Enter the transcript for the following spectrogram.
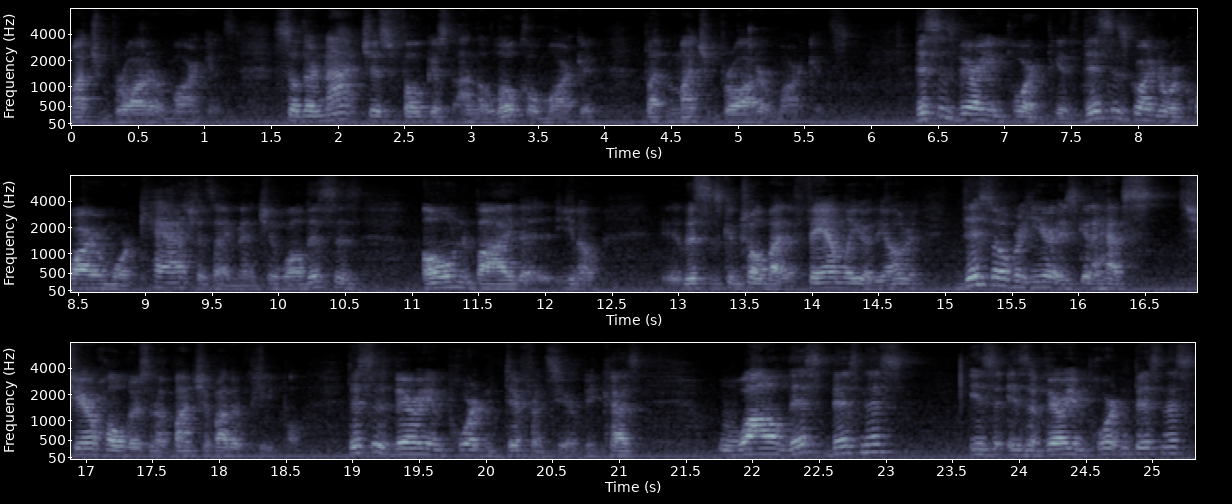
much broader markets. So they're not just focused on the local market, but much broader markets. This is very important because this is going to require more cash, as I mentioned, while this is owned by the, you know, this is controlled by the family or the owner. This over here is going to have shareholders and a bunch of other people. This is very important difference here because while this business is, is a very important business,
